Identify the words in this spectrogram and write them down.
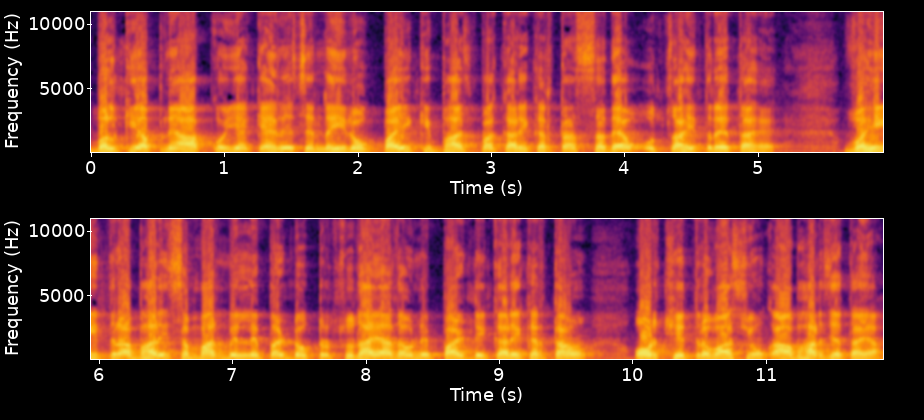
बल्कि अपने आप को यह कहने से नहीं रोक पाई कि भाजपा कार्यकर्ता सदैव उत्साहित रहता है। वहीं इतना भारी सम्मान मिलने पर डॉक्टर सुधा यादव ने पार्टी कार्यकर्ताओं और क्षेत्रवासियों का आभार जताया।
